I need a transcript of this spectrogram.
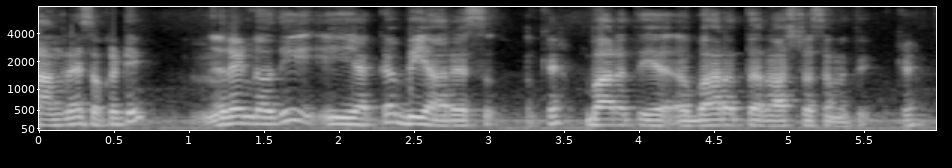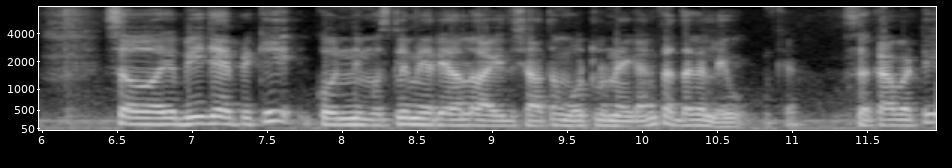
కాంగ్రెస్ ఒకటి రెండోది ఈ యొక్క బీఆర్ఎస్ ఓకే భారతీయ భారత రాష్ట్ర సమితి ఓకే సో బీజేపీకి కొన్ని ముస్లిం ఏరియాలో ఐదు శాతం ఓట్లు ఉన్నాయి కానీ పెద్దగా లేవు ఓకే సో కాబట్టి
